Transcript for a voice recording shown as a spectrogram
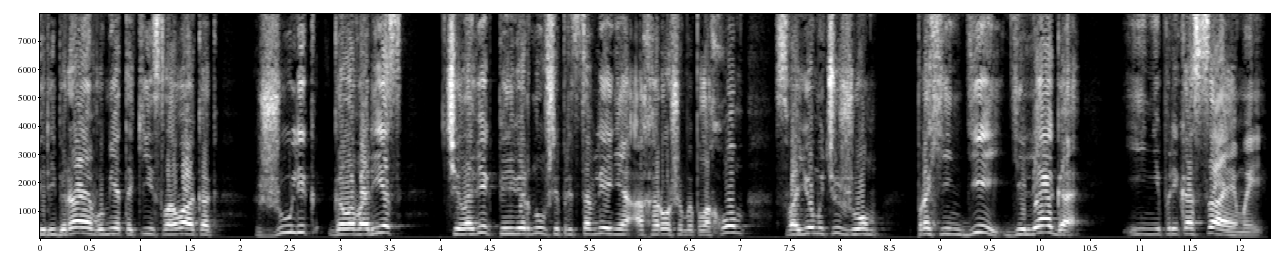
перебирая в уме такие слова, как «жулик», «головорез», «человек, перевернувший представление о хорошем и плохом, своем и чужом», «прохиндей», «деляга» и «неприкасаемый».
